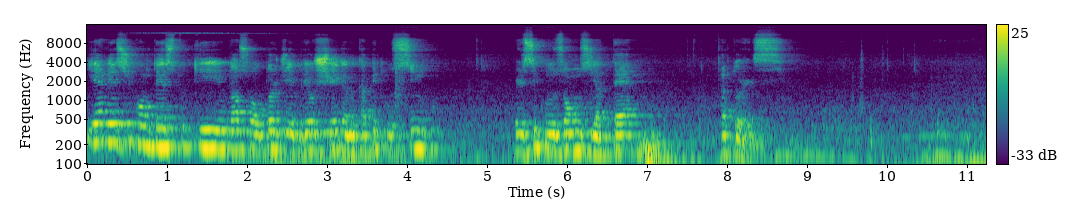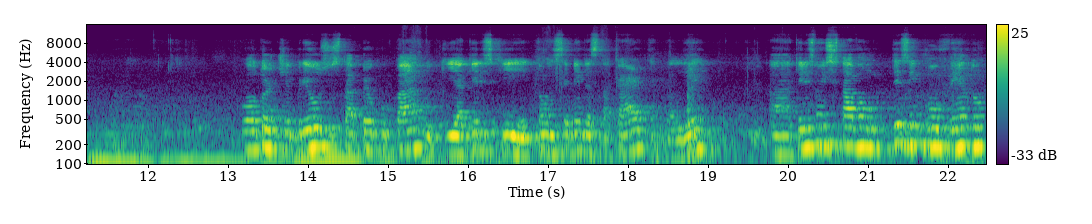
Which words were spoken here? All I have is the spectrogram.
E é neste contexto que o nosso autor de Hebreus chega no capítulo 5, versículos 11 até 14. O autor de Hebreus está preocupado que aqueles que estão recebendo esta carta para ler, ah, que eles não estavam desenvolvendo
